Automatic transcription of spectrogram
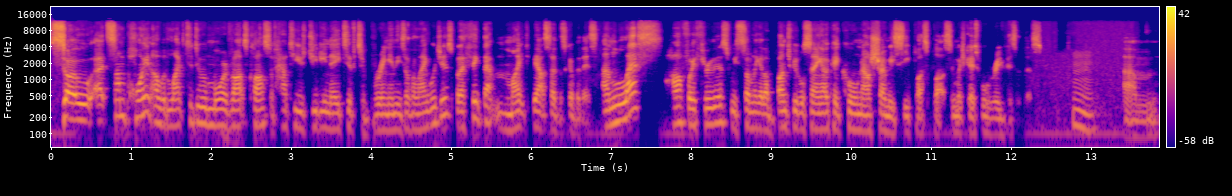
so at some point, I would like to do a more advanced class of how to use GD native to bring in these other languages, but I think that might be outside the scope of this. Unless halfway through this, we suddenly get a bunch of people saying, okay, cool, now show me C++, in which case we'll revisit this. Hmm. Um,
